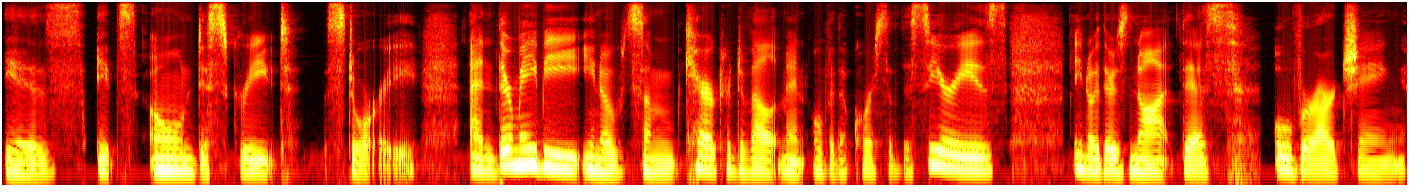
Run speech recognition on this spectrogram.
is its own discrete story. And there may be, you know, some character development over the course of the series. You know, there's not this overarching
